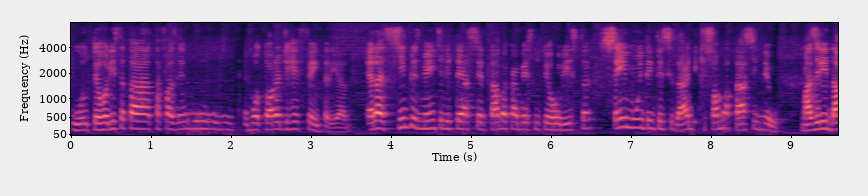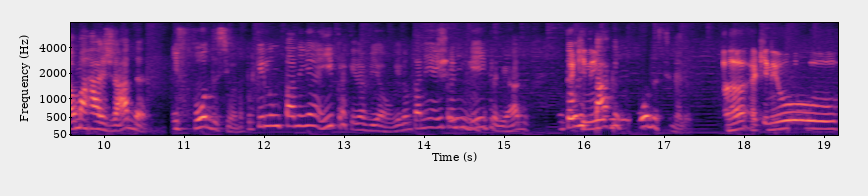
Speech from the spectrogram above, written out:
o terrorista tá, tá fazendo o, o motora de refém, tá ligado? Era simplesmente ele ter acertado a cabeça do terrorista sem muita intensidade, que só matasse e deu. Mas ele dá uma rajada e foda-se, mano, porque ele não tá nem aí pra aquele avião, ele não tá nem aí Sim. ninguém, tá ligado? Então É ele taca e foda-se, velho. Aham, é que nem o.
